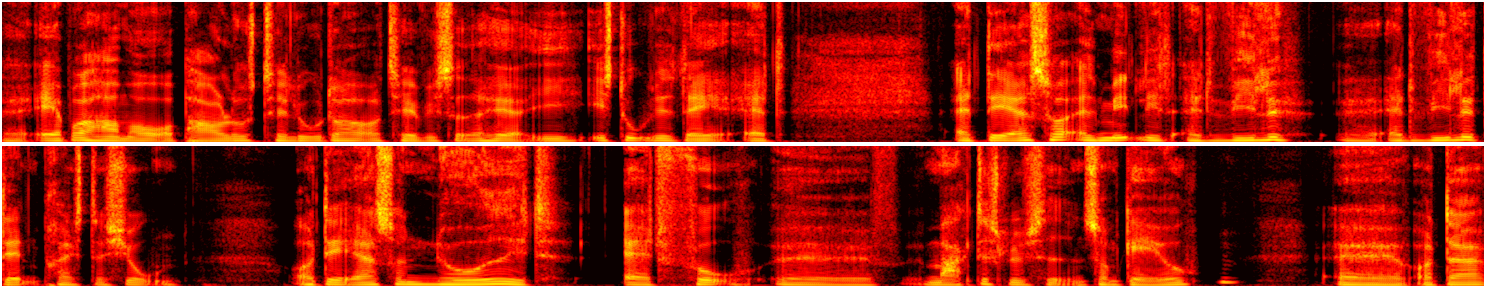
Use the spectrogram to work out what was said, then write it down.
øh, Abraham over Paulus til Luther og til vi sidder her i, i studiet i dag, at, at det er så almindeligt at ville, øh, at ville den præstation, og det er så nådigt at få øh, magtesløsheden som gave. Mm. Øh, og der,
